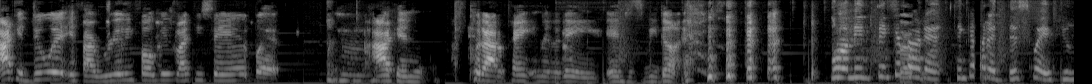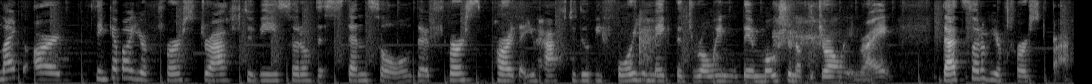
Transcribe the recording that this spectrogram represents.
I could do it if I really focus, like you said, but Mhm. I can put out a painting in a day and just be done. Well, I mean, think So- about it. Think about it this way: if you like art, think about your first draft to be sort of the stencil, the first part that you have to do before you make the drawing, the emotion of the drawing, right? That's sort of your first draft.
